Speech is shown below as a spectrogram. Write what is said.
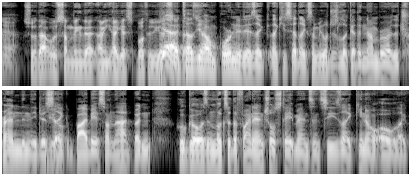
Yeah. So that was something that I mean I guess both of you guys yeah, said it tells that. you how important it is. Like like you said, like some people just look at the number or the trend and they just Yeah. like buy based on that. But who goes and looks at the financial statements and sees like you know oh like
